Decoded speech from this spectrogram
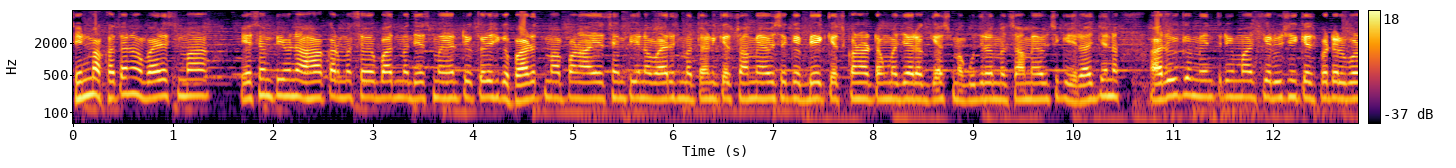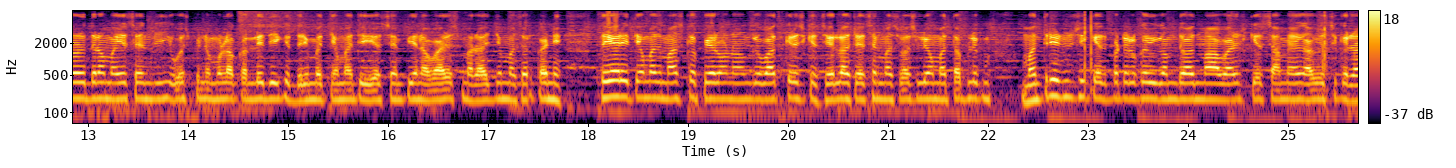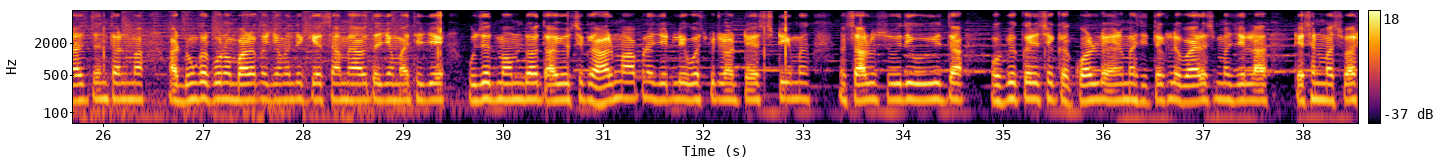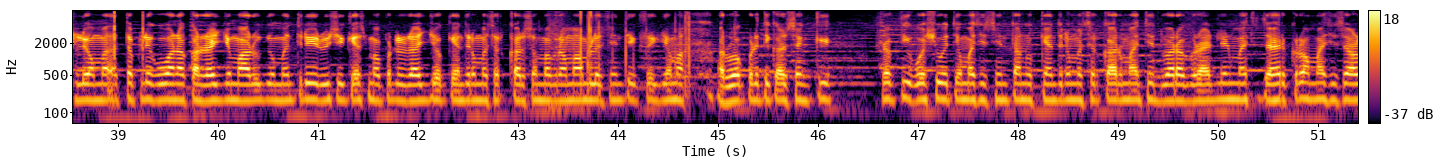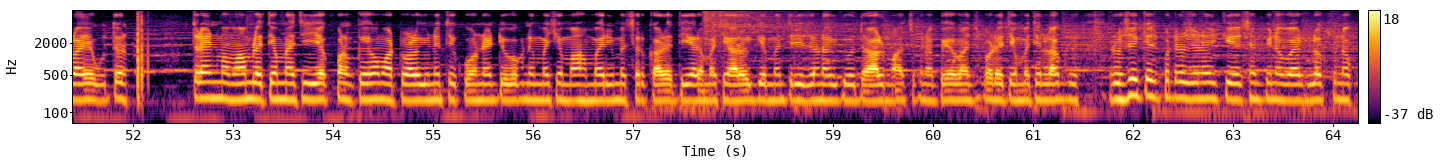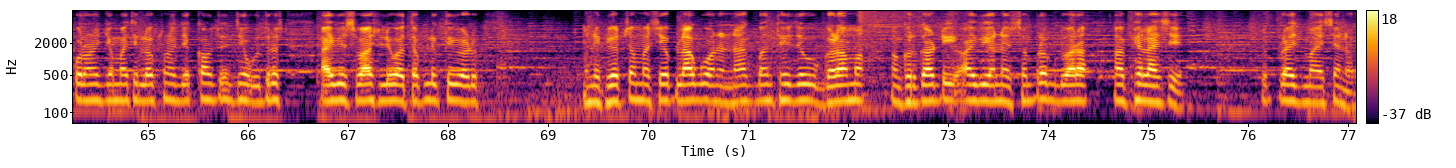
ચીનમાં ખતરનાક વાયરસમાં એસએમપીઓના હાહાકાર મચાવ્યા બાદમાં દેશમાં એન્ટ્રી કરી છે કે ભારતમાં પણ આ એસએમપીઓના વાયરસમાં ત્રણ કેસ સામે આવે છે કે બે કેસ કર્ણાટકમાં જ્યારે અગિયારમાં ગુજરાતમાં સામે આવે છે કે રાજ્યના આરોગ્ય મંત્રીમાં કે ઋષિકેશ પટેલ વડોદરામાં એસએમજી હોસ્પિટલની મુલાકાત લીધી કે દરમિયાન તેમાંથી એસએમપીઓના વાયરસમાં રાજ્યમાં સરકારની તૈયારી તેમજ માસ્ક પહેરવાના અંગે વાત કરી છે કે છેલ્લા સ્ટેશનમાં શ્વાસ લેવામાં તકલીફ. મંત્રી ઋષિકેશ પટેલ કહ્યું કે અમદાવાદમાં આ વાયરસ કેસ સામે આવ્યો છે કે રાજસ્થાનમાં આ ડુંગરપુરમાં બાળકો જેમાંથી કેસ સામે આવતા જેમાંથી જે ગુજરાતમાં અમદાવાદ આવ્યો છે કે હાલમાં આપણે જેટલી હોસ્પિટલો ટેસ્ટીમાં સારું સુધી સુવિધા ઊભી કરી છે કે કોલ્ડ એનમાંથી તકલીફ વાયરસમાં જિલ્લા સ્ટેશનમાં શ્વાસ લેવામાં તકલીફ હોવાના કારણે રાજ્યમાં આરોગ્ય મંત્રી ઋષિકેશમાં પટેલ રાજ્ય કેન્દ્રમાં સરકાર સમગ્ર મામલે ચિંતિત સંખ્યામાં જેમાં રોગ પ્રતિકાર શક્તિ શક્તિ ઓછી હોય તેમાંથી ચિંતાનું કેન્દ્રમાં સરકારમાંથી દ્વારા ગાઈડલાઇનમાંથી જાહેર કરવામાંથી શાળાએ ઉત્તર ઉત્તરાયણમાં મામલે તેમનાથી એક પણ કહેવામાં ટાળ્યું નથી. કોવિડ નાઇન્ટીન ઓગણીસમાંથી મહામારીમાં સરકારે તૈયારીમાંથી આરોગ્ય મંત્રીએ જણાવ્યું કે હાલ માસ્કના પહેરવા જ પડે તેમાંથી લાગતું. ઋષિકેશ પટેલ જણાવ્યું કે એસએમપીના વાયરસ લક્ષણો કોરોના જેમાંથી લક્ષણો દેખાવતા જે ઉધરસ આવી શ્વાસ લેવા તકલીફ થઈ અને ફેફસામાં ચેપ લાગવો અને નાક બંધ થઈ જવું ગળામાં ઘરઘાટી આવી અને સંપર્ક દ્વારા ફેલાય છે. સરપ્રાઇઝમાં ચેનલ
